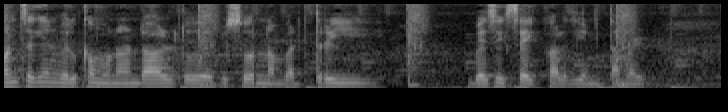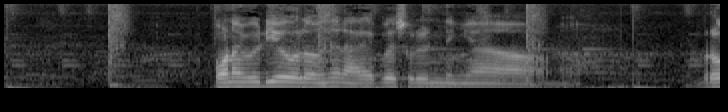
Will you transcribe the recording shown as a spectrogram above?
Once again welcome one and all to episode number three basic psychology in Tamil போன வீடியோவில் வந்து நிறைய பேர் சொல்லியிருந்தீங்க ப்ரோ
